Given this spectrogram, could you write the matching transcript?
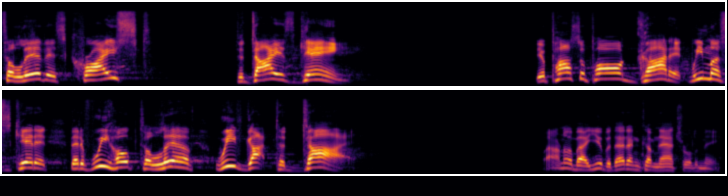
to live is Christ, to die is gain." The Apostle Paul got it. We must get it that if we hope to live, we've got to die. I don't know about you, but that doesn't come natural to me.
